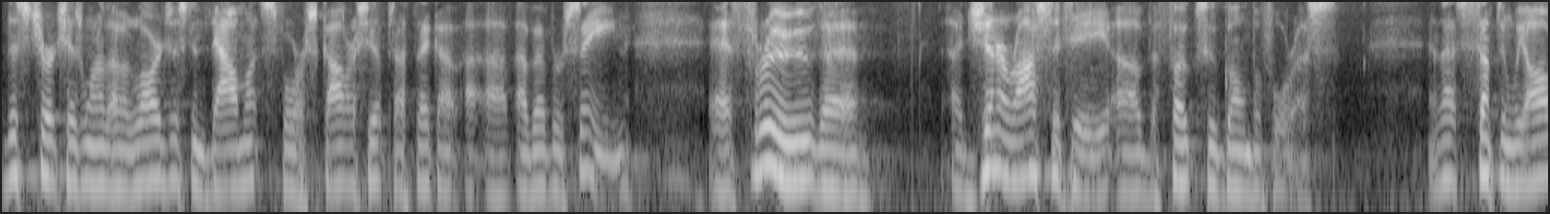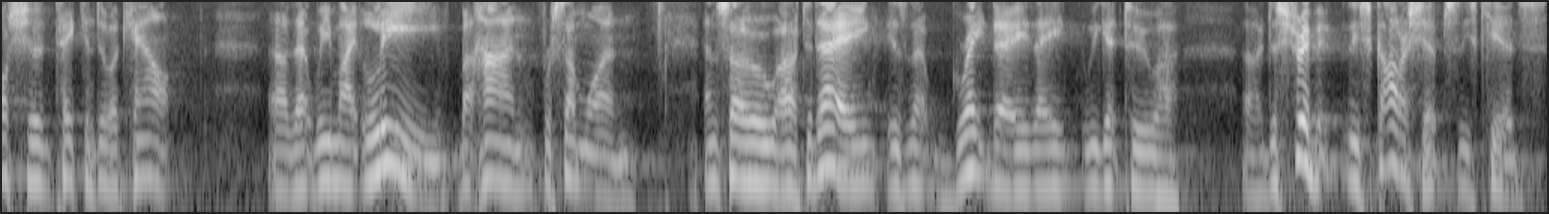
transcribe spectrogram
this church has one of the largest endowments for scholarships I think I, have ever seen uh, through the uh, generosity of the folks who've gone before us. And that's something we all should take into account uh, that we might leave behind for someone. And so uh, today is that great day they, we get to uh, distribute these scholarships, these kids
